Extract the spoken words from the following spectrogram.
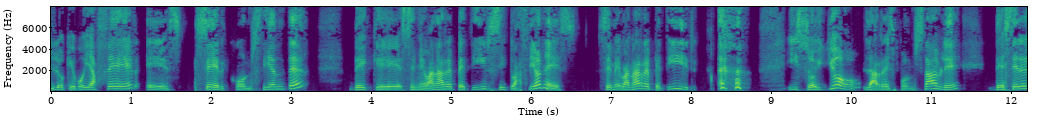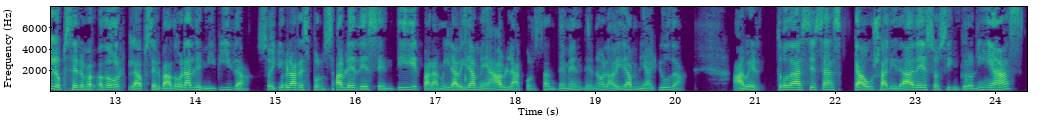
lo que voy a hacer es ser consciente de que se me van a repetir situaciones, se me van a repetir. y soy yo la responsable de ser el observador, la observadora de mi vida. Soy yo la responsable de sentir, para mí la vida me habla constantemente, ¿no? La vida me ayuda a ver todas esas causalidades o sincronías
